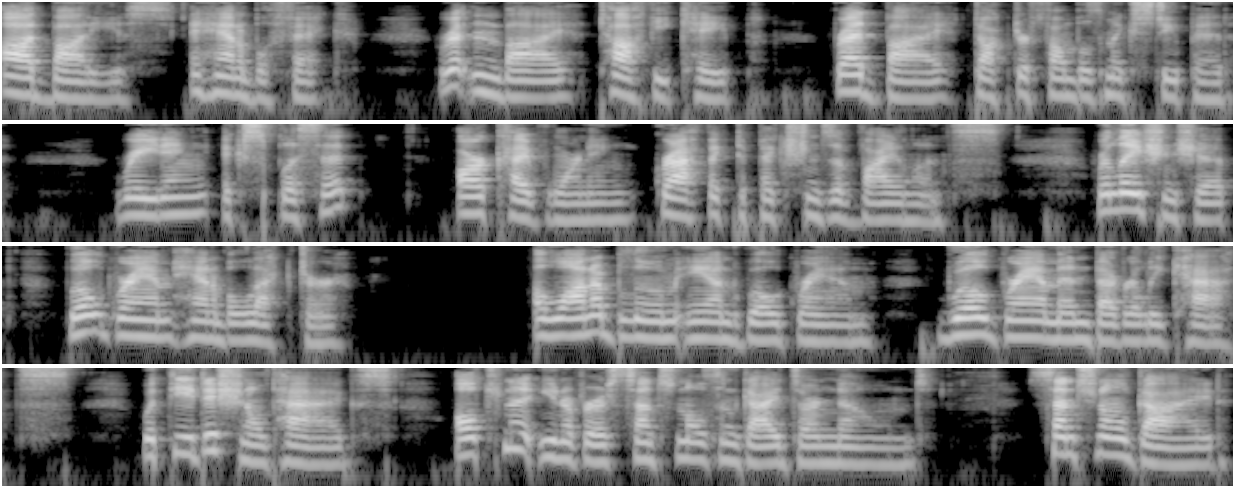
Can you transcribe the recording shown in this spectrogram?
Odd Bodies, a Hannibal fic. Written by Toffee Cape. Read by Dr. Fumbles McStupid. Rating explicit. Archive warning graphic depictions of violence. Relationship Will Graham Hannibal Lecter. Alana Bloom and Will Graham. Will Graham and Beverly Katz. With the additional tags Alternate Universe Sentinels and Guides are known. Sentinel Guide.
